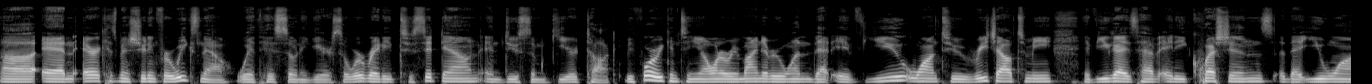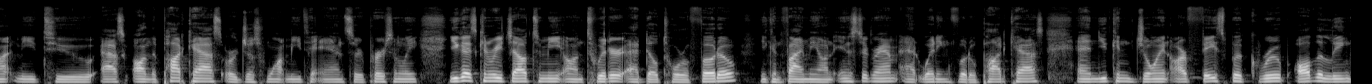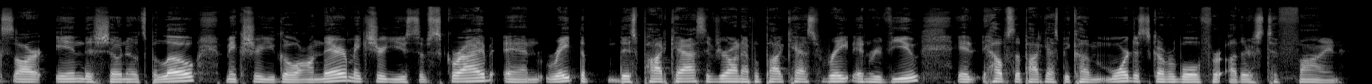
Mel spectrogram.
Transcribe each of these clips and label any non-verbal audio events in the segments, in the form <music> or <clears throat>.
Uh, and Eric has been shooting for weeks now with his Sony gear. So we're ready to sit down and do some gear talk. Before we continue, I want to remind everyone that if you want to reach out to me, if you guys have any questions that you want me to ask on the podcast or just want me to answer personally, you guys can reach out to me on Twitter at Del Toro Photo. You can find me on Instagram at Wedding Photo Podcast. And you can join our Facebook group. All the links links are in the show notes below. Make sure you go on there. Make sure you subscribe and rate the this podcast. If you're on Apple Podcasts, rate and review. It helps the podcast become more discoverable for others to find.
